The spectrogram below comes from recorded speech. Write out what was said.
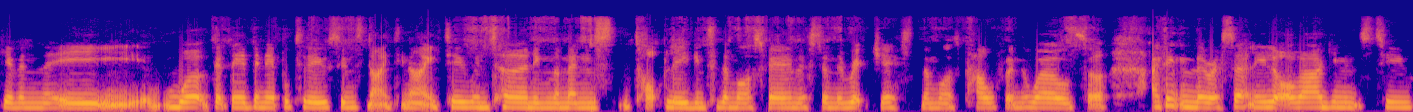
given the work that they've been able to do since 1992 in turning the men's top league into the most famous and the richest, and the most powerful in the world. So I think there are certainly a lot of arguments to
